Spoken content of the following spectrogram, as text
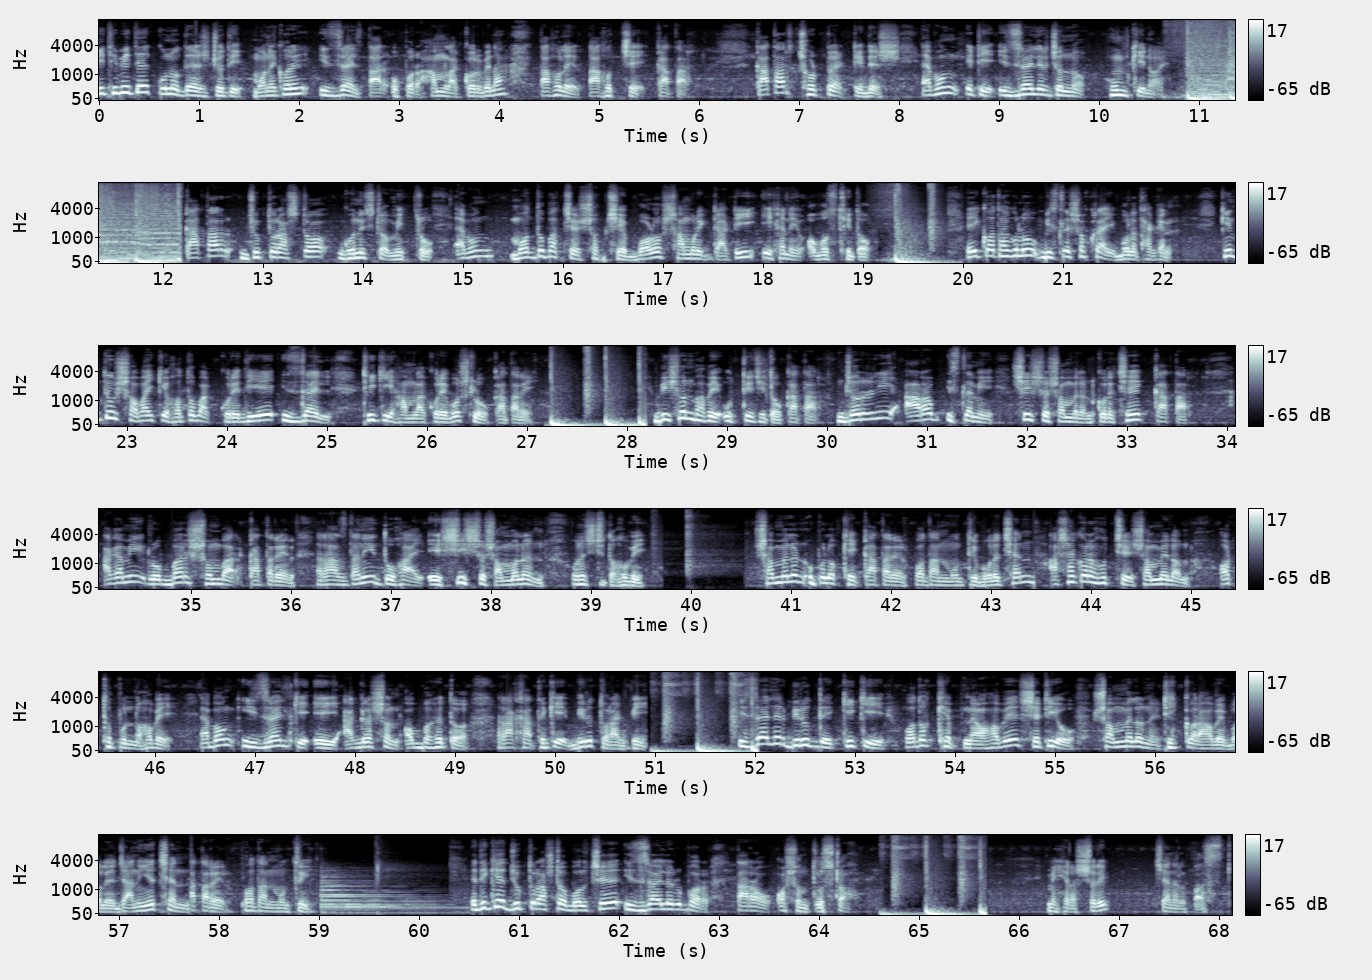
পৃথিবীতে কোনো দেশ যদি মনে করে ইসরায়েল তার উপর হামলা করবে না, তাহলে তা হচ্ছে কাতার। কাতার ছোট্ট একটি দেশ এবং এটি ইসরায়েলের জন্য হুমকি নয়। কাতার যুক্তরাষ্ট্র ঘনিষ্ঠ মিত্র এবং মধ্যপ্রাচ্যের সবচেয়ে বড় সামরিক ঘাঁটি এখানে অবস্থিত। এই কথাগুলো বিশ্লেষকরাই বলে থাকেন। কিন্তু সবাইকে হতবাক করে দিয়ে ইসরায়েল ঠিকই হামলা করে বসল কাতারে। ভীষণভাবে উত্তেজিত কাতার। জরুরি আরব ইসলামী শীর্ষ সম্মেলন করেছে কাতার। আগামী রোববার সোমবার কাতারের রাজধানী দোহায় এই শীর্ষ সম্মেলন অনুষ্ঠিত হবে। সম্মেলন উপলক্ষে কাতারের প্রধানমন্ত্রী বলেছেন, আশা করা হচ্ছে সম্মেলন অর্থপূর্ণ হবে এবং ইসরায়েলকে এই আগ্রাসন অব্যাহত রাখা থেকে বিরত রাখবে। ইসরায়েলের বিরুদ্ধে কি কি পদক্ষেপ নেওয়া হবে সেটিও সম্মেলনে ঠিক করা হবে বলে জানিয়েছেন কাতারের প্রধানমন্ত্রী। এদিকে যুক্তরাষ্ট্র বলছে ইসরায়েলের উপর তারাও অসন্তুষ্ট। মেহরাজ শরীফ চ্যানেল পাস্ট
